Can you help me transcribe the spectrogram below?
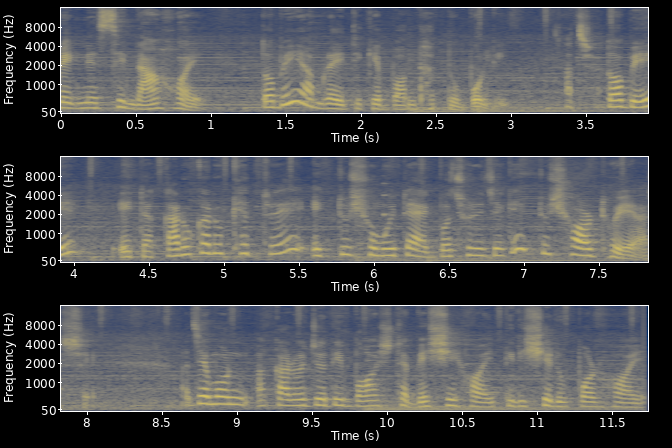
প্রেগনেন্সি না হয় তবেই আমরা এটিকে বন্ধাত্ম বলি। আচ্ছা। তবে এটা কারও কারও ক্ষেত্রে একটু সময়টা এক বছরের জায়গায় একটু শর্ট হয়ে আসে। যেমন কারও যদি বয়সটা বেশি হয়, তিরিশের উপর হয়,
